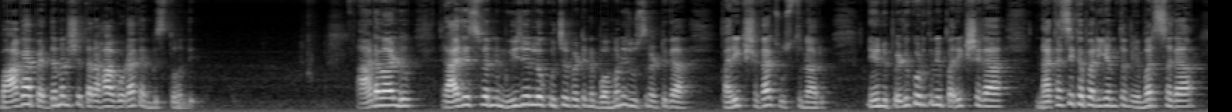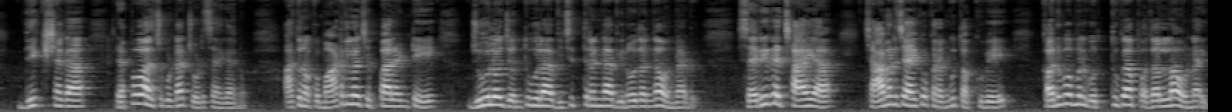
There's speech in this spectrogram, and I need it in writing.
బాగా పెద్ద మనిషి తరహా కూడా కనిపిస్తోంది. ఆడవాళ్ళు రాజేశ్వరిని మ్యూజియంలో కూర్చోబెట్టిన బొమ్మను చూసినట్టుగా పరీక్షగా చూస్తున్నారు. నేను పెళ్ళికొడుకుని పరీక్షగా నకసిక పర్యంతం విమర్శగా దీక్షగా రెప్పవాల్చకుండా చూడసాగాను. అతను ఒక మాటలో చెప్పాలంటే జూలో జంతువులా విచిత్రంగా వినోదంగా ఉన్నాడు. శరీర ఛాయ చామన ఛాయకు ఒక రంగు తక్కువే. కనుబొమ్మలు ఒత్తుగా పొదల్లా ఉన్నాయి.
